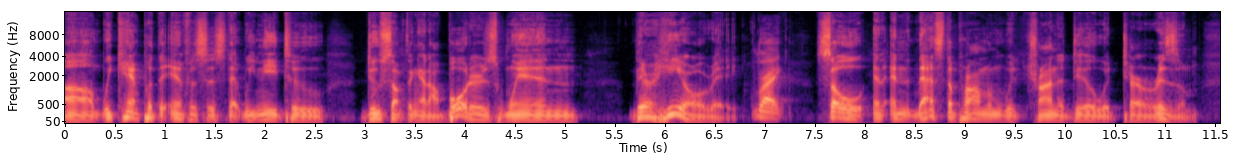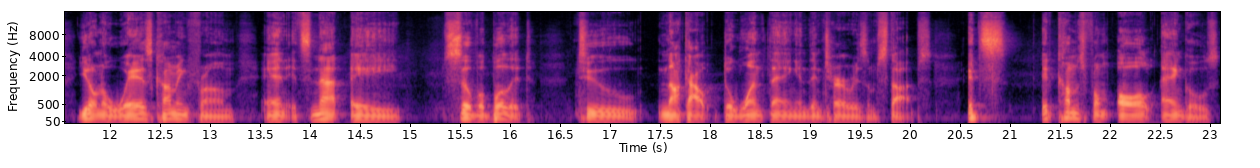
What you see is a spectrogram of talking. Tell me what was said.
um, we can't put the emphasis that we need to do something at our borders when they're here already. right. So, and and that's the problem with trying to deal with terrorism. You don't know where it's coming from, and it's not a silver bullet to knock out the one thing and then terrorism stops. It's it comes from all angles,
